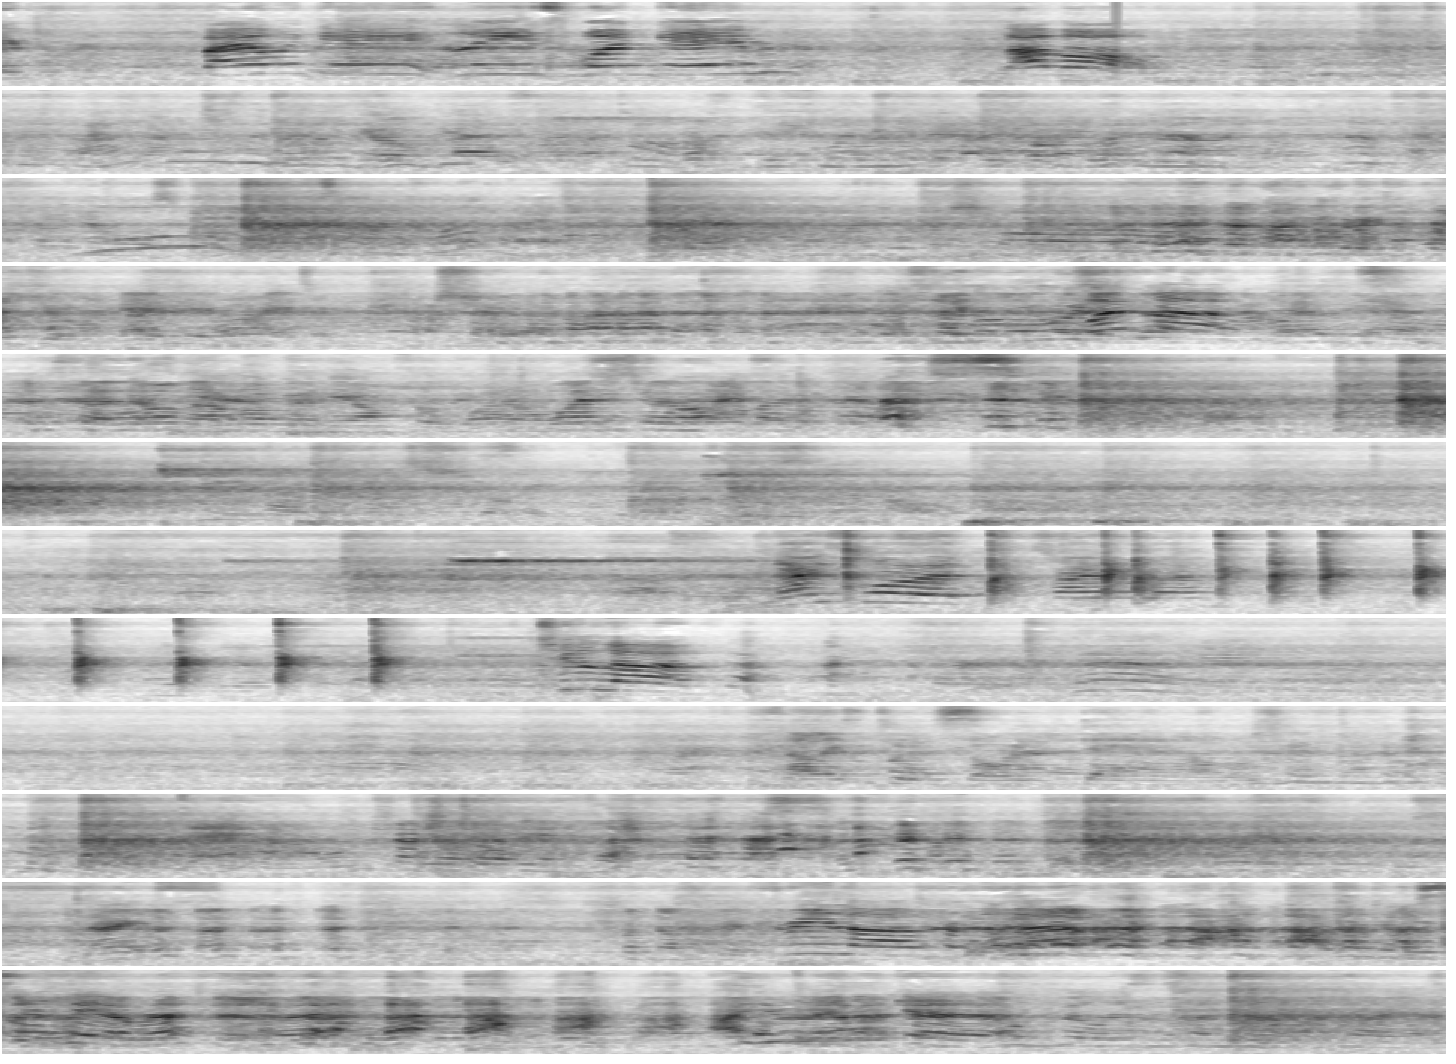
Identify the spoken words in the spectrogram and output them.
Okay. Viola game leads one game. Love all. One love. I know that I'm not going to be on for a while. What's Two love. Sally's team's going down. Down. Nice. Three love from the left. This should be a reference. right? Are you Make ready? it. Oakville isn't Sunday, Ontario.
